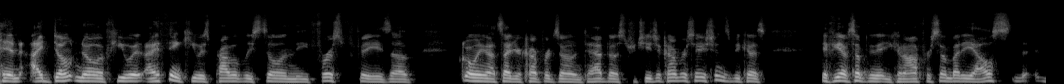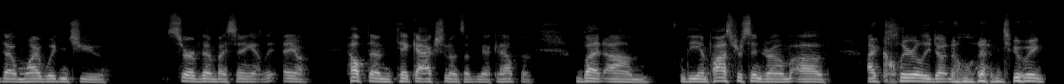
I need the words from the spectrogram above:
and I don't know if he was. I think he was probably still in the first phase of going outside your comfort zone to have those strategic conversations because if you have something that you can offer somebody else, then why wouldn't you serve them by saying at least, you know, help them take action on something that could help them? But um, the imposter syndrome of I clearly don't know what I'm doing,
